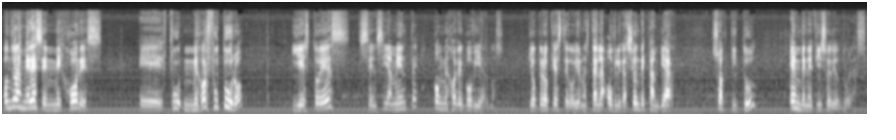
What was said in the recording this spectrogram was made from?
Honduras merece mejores, mejor futuro y esto es sencillamente con mejores gobiernos. Yo creo que este gobierno está en la obligación de cambiar su actitud en beneficio de Honduras.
